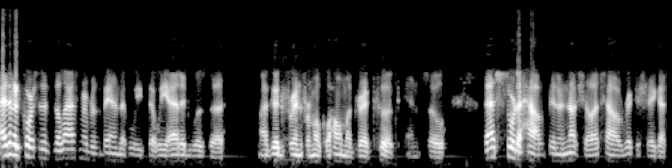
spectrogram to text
and then, of course, the, the last member of the band that we that we added was uh, my good friend from Oklahoma, Greg Cook, and so that's sort of how, in a nutshell, that's how Ricochet got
